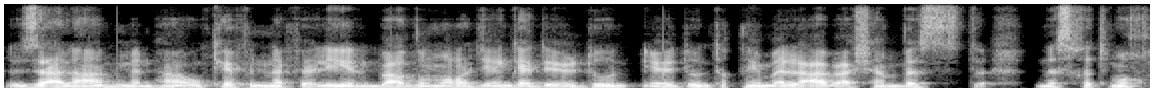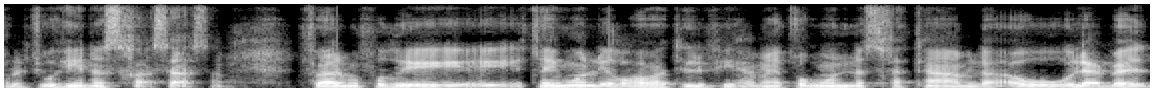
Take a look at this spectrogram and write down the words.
زعلان منها وكيف إنه فعليا بعض المراجعين قاعد يعيدون يعيدون تقييم الالعاب عشان بس نسخة مخرج وهي نسخة أساسا فالمفروض يقيمون الإضافات اللي فيها ما يقومون نسخة كاملة أو لعبة هذه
